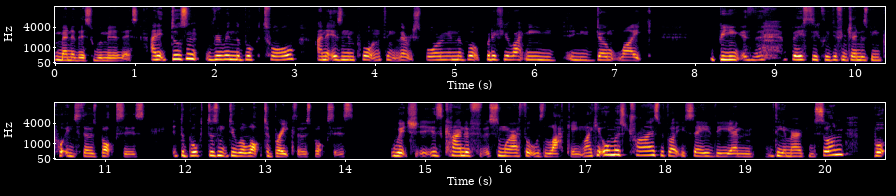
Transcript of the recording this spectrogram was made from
men are this, women are this. And it doesn't ruin the book at all. And it is an important thing that they're exploring in the book. But if you're like me and you, and you don't like being, basically different genders being put into those boxes, the book doesn't do a lot to break those boxes. Which is kind of somewhere I thought was lacking. Like it almost tries with, like you say, the um the American son, but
